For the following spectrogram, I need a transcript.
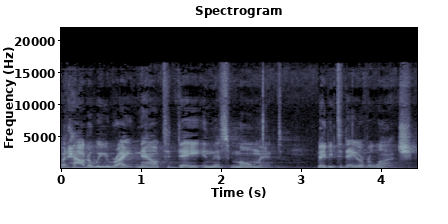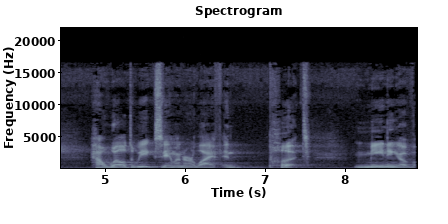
but how do we right now, today, in this moment, maybe today over lunch, how well do we examine our life and put meaning of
